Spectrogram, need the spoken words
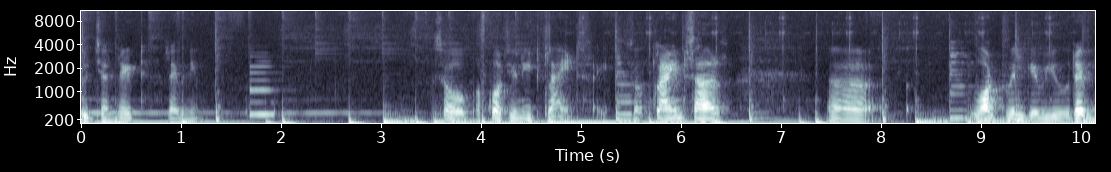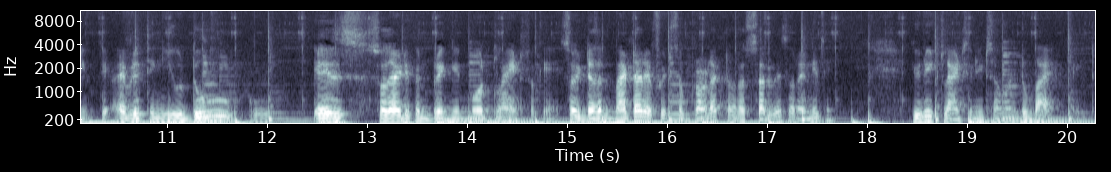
to generate revenue? So of course you need clients right? So clients are uh, what will give you revenue. Everything you do is so that you can bring in more clients okay? So it doesn't matter if it's a product or a service or anything. You need clients you need someone to buy right?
